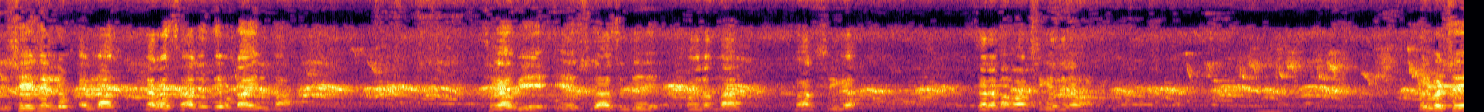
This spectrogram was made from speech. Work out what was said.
വിഷയങ്ങളിലും എല്ലാം നിറ സാന്നിധ്യമുണ്ടായിരുന്ന ശ്രീ വി യേശുദാസിന്റെ പതിനൊന്നാം വാർഷിക ചരമ വാർഷിക ദിനമാണ്. ഒരുപക്ഷെ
